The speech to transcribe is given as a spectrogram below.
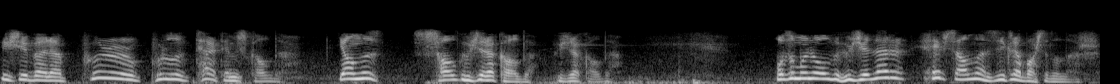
işi böyle pır pırlı tertemiz kaldı. Yalnız sağlıklı hücre kaldı. Hücre kaldı. O zaman ne oldu? Hücreler hepsi Allah zikre başladılar.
